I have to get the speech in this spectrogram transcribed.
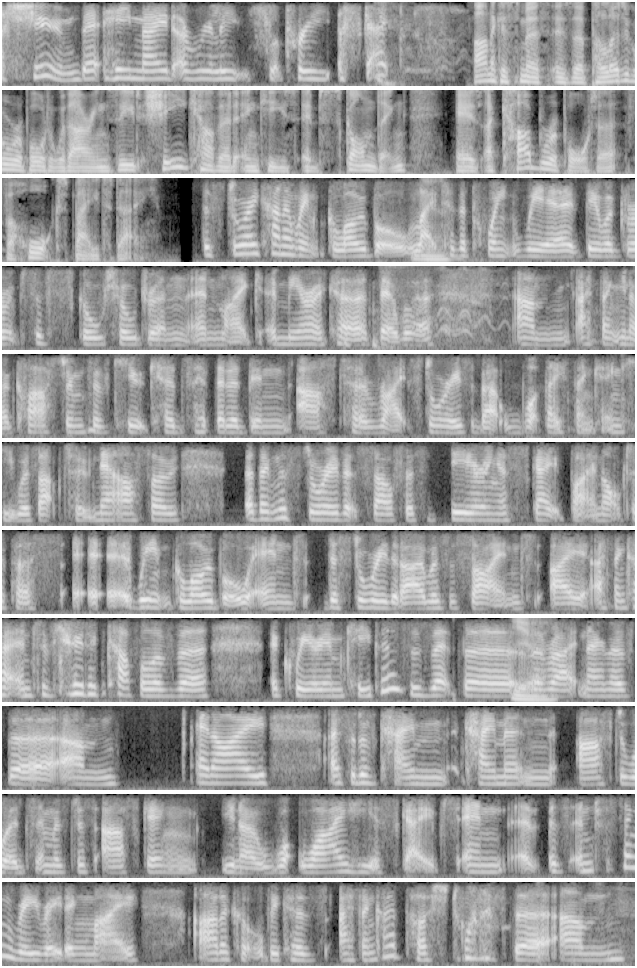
assume that he made a really slippery escape. Anneke Smith is a political reporter with RNZ. She covered Inky's absconding as a cub reporter for Hawke's Bay today. The story kind of went global, like Yeah. to the point where there were groups of school children in like America that were, um, I think, you know, classrooms of cute kids that had been asked to write stories about what they think Inky was up to now. So I think the story of itself, this daring escape by an octopus, it, it went global. And the story that I was assigned, I, I think I interviewed a couple of the aquarium keepers. Is that the, Yeah. the right name of the um, and I, I sort of came came in afterwards and was just asking, you know, wh- why he escaped. And it's interesting rereading my article because I think I pushed one of the um,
